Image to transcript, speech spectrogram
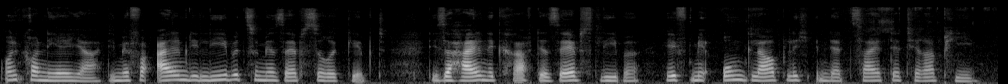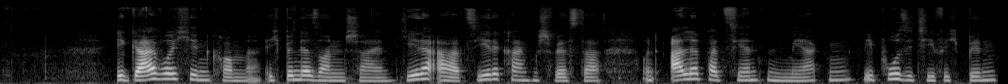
Und Cornelia, die mir vor allem die Liebe zu mir selbst zurückgibt. Diese heilende Kraft der Selbstliebe hilft mir unglaublich in der Zeit der Therapie. Egal wo ich hinkomme, ich bin der Sonnenschein. Jeder Arzt, jede Krankenschwester und alle Patienten merken, wie positiv ich bin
